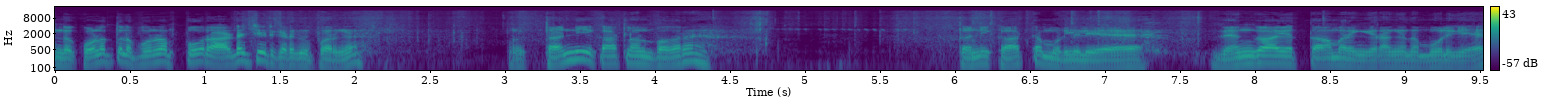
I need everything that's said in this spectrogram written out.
இந்த குளத்தில் பூரா பூரா அடைச்சிட்டு கிடக்குது பாருங்கள் தண்ணியை காட்டலான்னு பார்க்குறேன் தண்ணி காட்ட முடியலையே. வெங்காய தாமரைங்கிறாங்க இந்த மூலிகையை.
